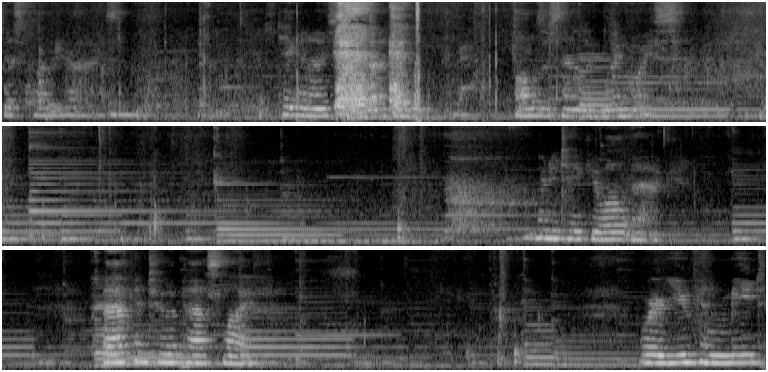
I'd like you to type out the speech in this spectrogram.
just close your eyes. Take a nice breath. Follow the sound of my voice. I'm going to take you all back. Back into a past life. Where you can meet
